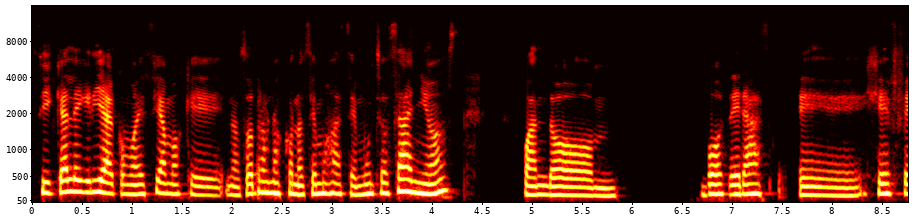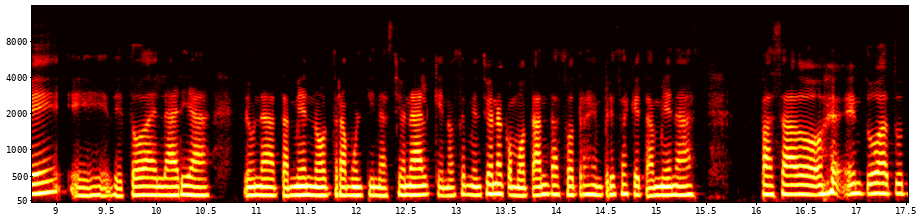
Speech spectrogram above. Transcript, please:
Sí, qué alegría, como decíamos, que nosotros nos conocemos hace muchos años, cuando mm, vos eras eh, jefe eh, de toda el área de una también otra multinacional que no se menciona como tantas otras empresas que también has pasado en toda tu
